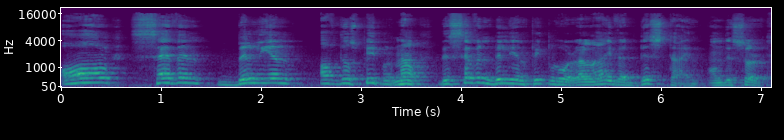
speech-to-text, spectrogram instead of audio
all 7 billion of those people. Now, the 7 billion people who are alive at this time on this earth,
